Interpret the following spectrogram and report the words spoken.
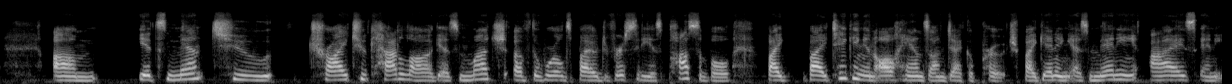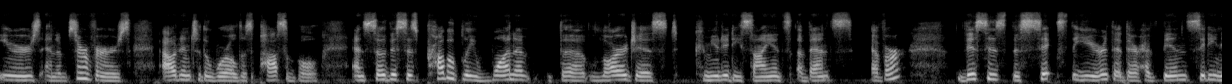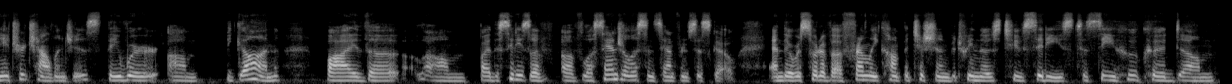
Um, it's meant to try to catalog as much of the world's biodiversity as possible by, by taking an all hands on deck approach, by getting as many eyes and ears and observers out into the world as possible. And so, this is probably one of the largest community science events ever. This is the sixth year that there have been city nature challenges. They were um, begun by the um, by the cities of, of Los Angeles and San Francisco, and there was sort of a friendly competition between those two cities to see who could um,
